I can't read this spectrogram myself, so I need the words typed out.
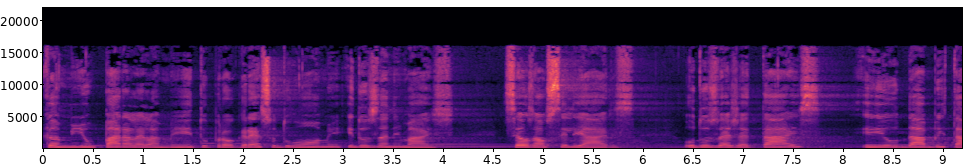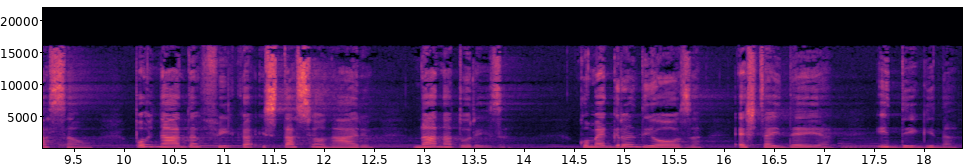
caminham paralelamente o progresso do homem e dos animais, seus auxiliares, o dos vegetais e o da habitação, pois nada fica estacionário na natureza. Como é grandiosa esta ideia e digna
